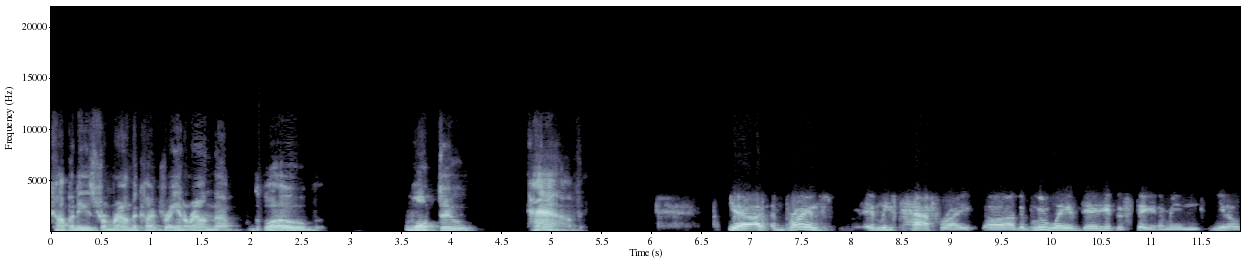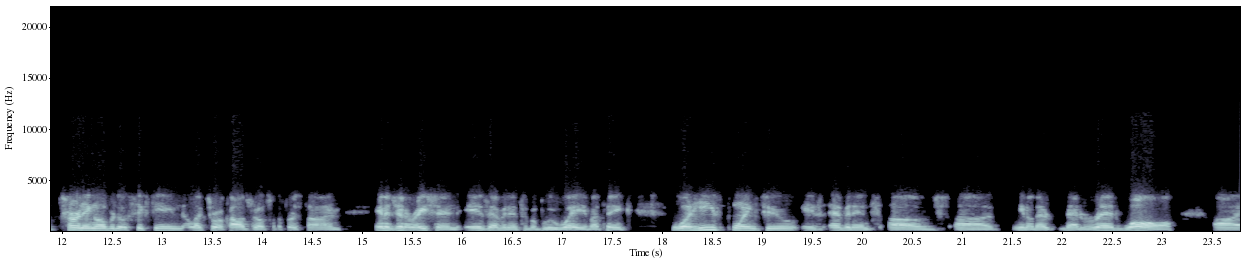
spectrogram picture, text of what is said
companies from around the country and around the globe want to have. Yeah, Brian's at least half right. Uh, the blue wave did hit the state. I mean, you know, turning over those 16 electoral college votes for the first time in a generation is evidence of a blue wave. I think what he's pointing to is evidence of, uh, you know, that that red wall uh,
